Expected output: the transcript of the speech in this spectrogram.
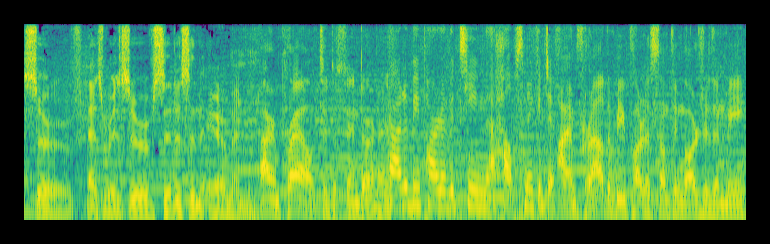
serve as Reserve Citizen Airmen. I am proud to defend our nation. Proud to be part of a team that helps make a difference. I am proud to be part of something larger than me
